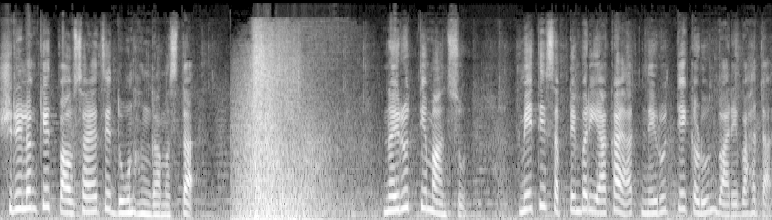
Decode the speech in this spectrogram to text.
श्रीलंकेत पावसाळ्याचे दोन हंगाम असतात. नैऋत्य मान्सून. मे ते सप्टेंबर या काळात नैऋत्येकडून वारे वाहतात.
